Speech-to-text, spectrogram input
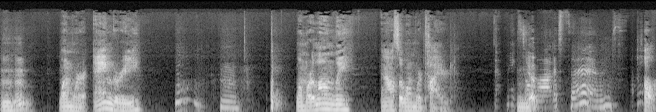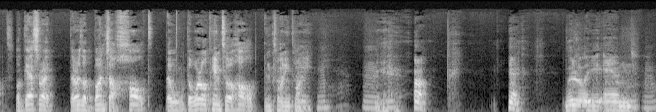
Mm-hmm. when we're angry, Hmm. when we're lonely, and also when we're tired. Makes Yep. a lot of sense. HALT. Well, guess what? There was a bunch of HALT. The, the world came to a halt in 2020. Huh. Mm-hmm. Mm-hmm. Literally and mm-hmm.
